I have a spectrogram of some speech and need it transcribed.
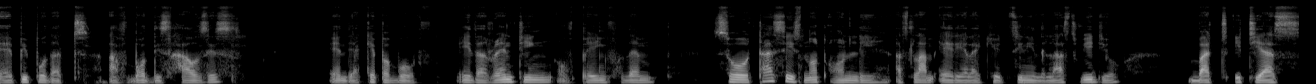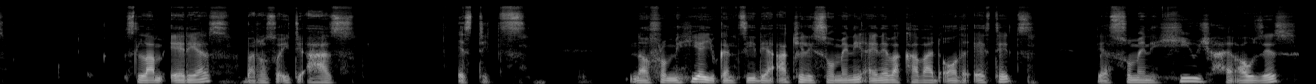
Uh, people that have bought these houses and they are capable of either renting or paying for them. So Tassia is not only a slum area like you had seen in the last video, but it has slum areas, but also it has estates. Now from here you can see there are actually so many. I never covered all the estates there are so many huge houses,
